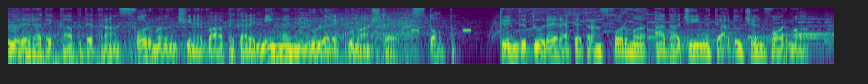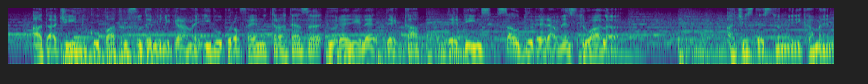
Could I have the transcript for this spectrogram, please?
durerea de cap te transformă în cineva pe care nimeni nu-l recunoaște. Stop! Când durerea te transformă, Adagin te aduce în formă. Adagin cu 400 mg ibuprofen tratează durerile de cap, de dinți sau durerea menstruală. Acesta este un medicament.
